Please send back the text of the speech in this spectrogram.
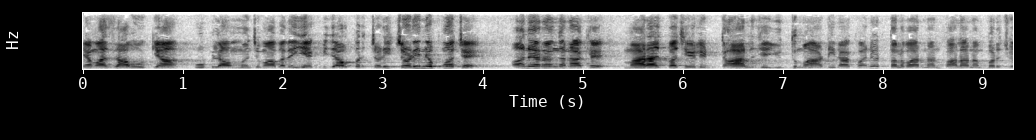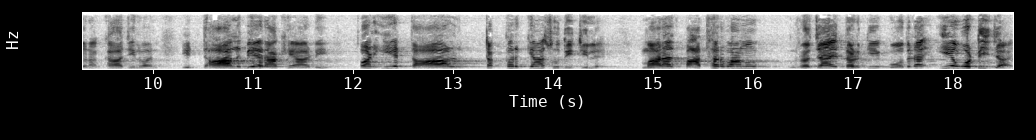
એમાં જાવું ક્યાં? ઉપલા મંચમાં બધા એકબીજા ઉપર ચડી ચડીને પહોંચે અને રંગ નાખે. મહારાજ પછી એલી ઢાલ જે યુદ્ધમાં આડી રાખવાની તલવારના ભાલાના બરછોના ઘા ઝીલવાની એ ઢાલ બે રાખે આડી. પણ એ ઢાલ ટક્કર ક્યાં સુધી ઝીલે? મહારાજ પાથરવાનું રજાય, ધડકી, ગોદડા એ ઓઢી જાય.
